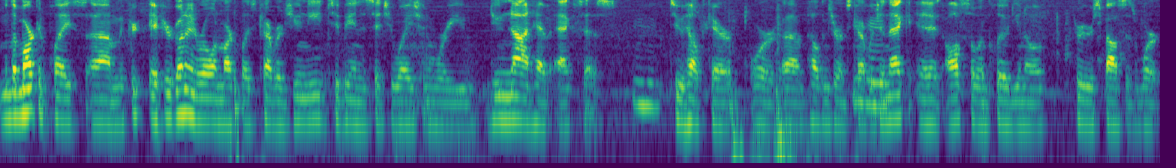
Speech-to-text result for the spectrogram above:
the marketplace, um, if you're if you're going to enroll in marketplace coverage, you need to be in a situation where you do not have access to health care or uh, health insurance coverage, and that c- it also include you know through your spouse's work.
